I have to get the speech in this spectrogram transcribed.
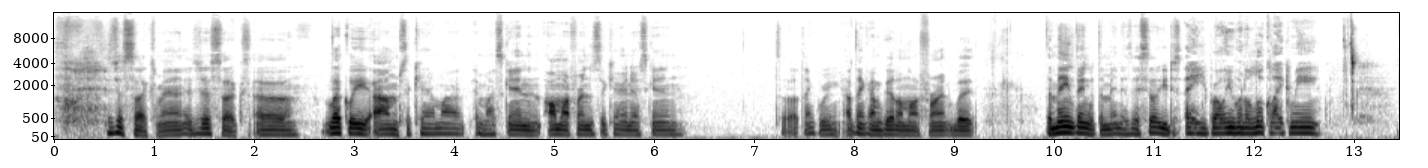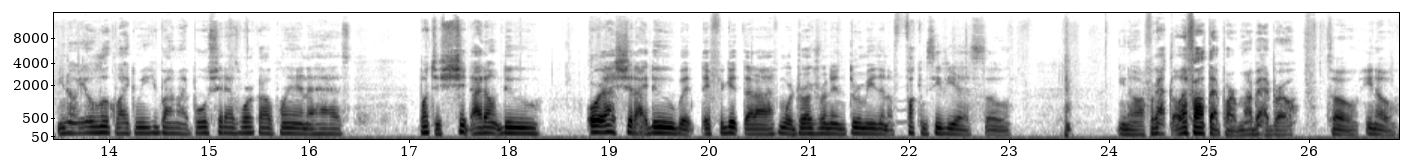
it just sucks, man. It just sucks. Uh, luckily, I'm secure in my in my skin. And all my friends are secure in their skin, so I think we, I think I'm good on my front. But the main thing with the men is they sell you just, hey, bro, you want to look like me? You know, you'll look like me. You buy my bullshit ass workout plan that has a bunch of shit I don't do, or that shit I do, but they forget that I have more drugs running through me than a fucking CVS. So, you know, I forgot to left out that part. My bad, bro. So, you know,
